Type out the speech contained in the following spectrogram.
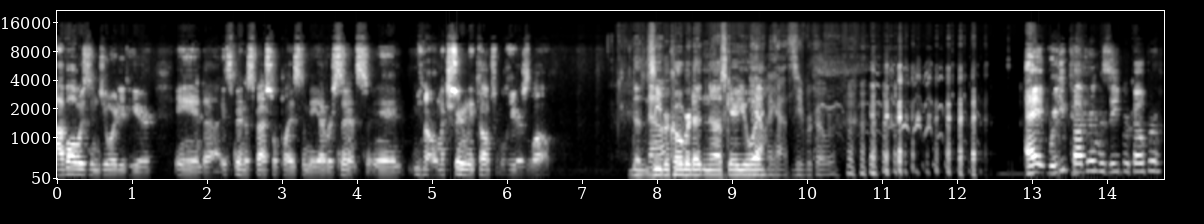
I've always enjoyed it here, and uh, it's been a special place to me ever since. And you know, I'm extremely comfortable here as well. The No. zebra cobra doesn't uh, scare you away. Yeah, yeah, zebra cobra. Hey, were you covering the zebra cobra?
